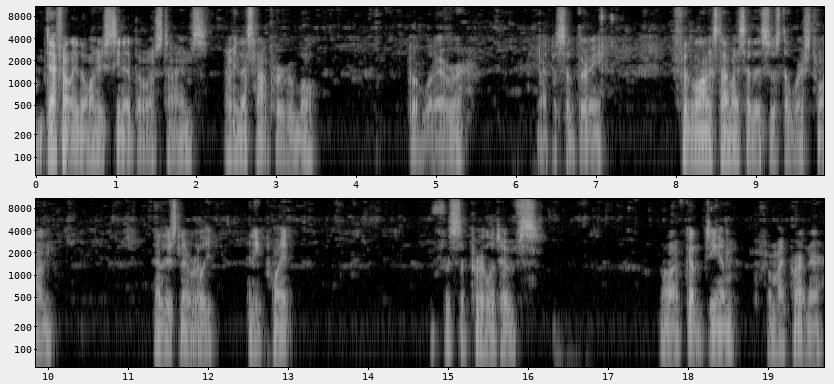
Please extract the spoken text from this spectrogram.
I'm definitely the one who's seen it the most times. I mean, that's not provable. But whatever. Episode 3. For the longest time, I said this was the worst one. And there's no really any point for superlatives. Oh, I've got a DM from my partner.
